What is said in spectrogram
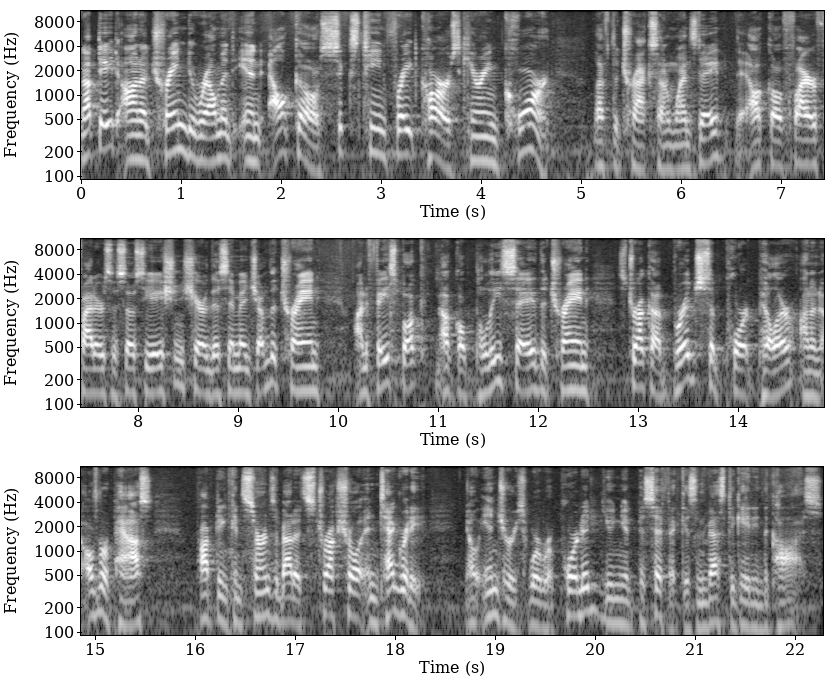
An update on a train derailment in Elko. 16 freight cars carrying corn left the tracks on Wednesday. The Elko Firefighters Association shared this image of the train on Facebook. Elko police say the train struck a bridge support pillar on an overpass, prompting concerns about its structural integrity. No injuries were reported. Union Pacific is investigating the cause.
